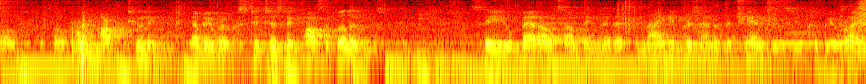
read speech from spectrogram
of, of opportunity, I mean, with statistic possibilities, say you bet on something that at 90% of the chances you could be right,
